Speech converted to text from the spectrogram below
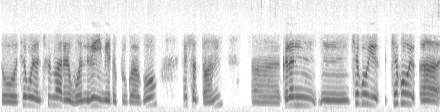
또 최고위원 출마를 원외임에도 불구하고 했었던 어, 그런 음, 최고 최고 어,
